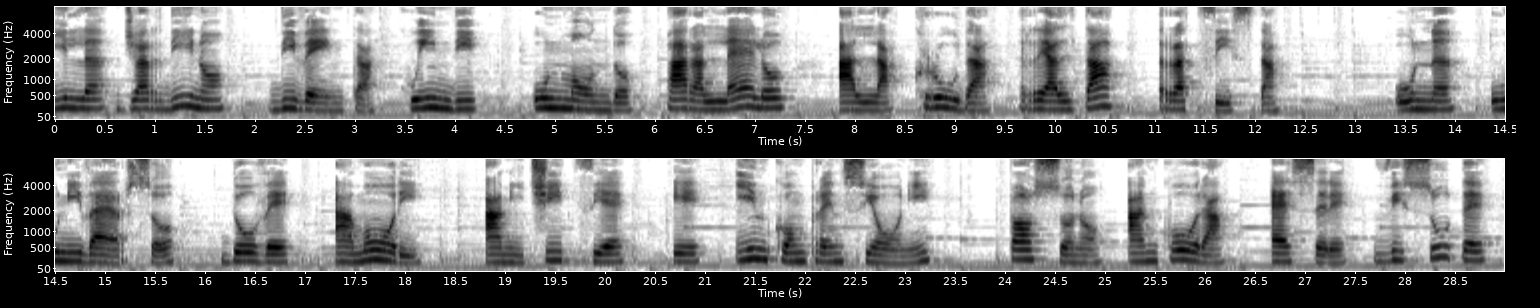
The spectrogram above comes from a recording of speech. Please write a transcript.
Il giardino diventa quindi un mondo parallelo alla cruda realtà razzista, un universo dove amori, amicizie e incomprensioni possono ancora essere vissute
